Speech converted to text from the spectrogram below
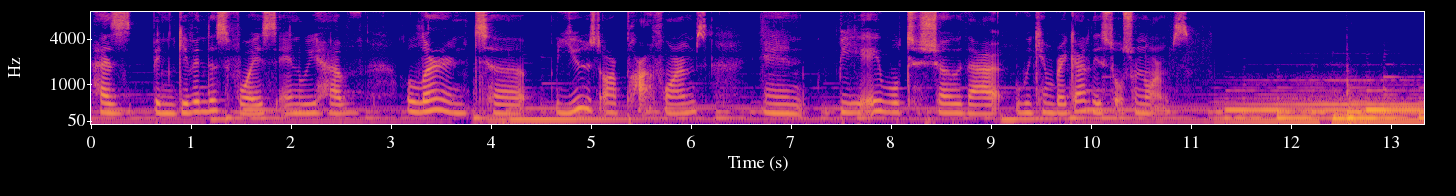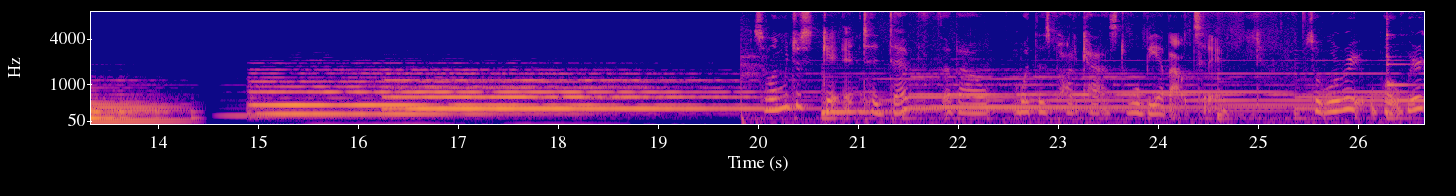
has been given this voice and we have learned to use our platforms and be able to show that we can break out of these social norms. So, let me just get into depth about what this podcast will be about today. So, what we're, what we're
